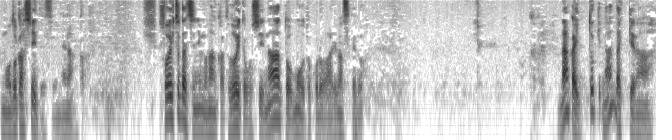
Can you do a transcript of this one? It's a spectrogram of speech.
もどかしいですよね、なんか。そういう人たちにもなんか届いてほしいなと思うところはありますけど。なんか言っとき、なんだっけな。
